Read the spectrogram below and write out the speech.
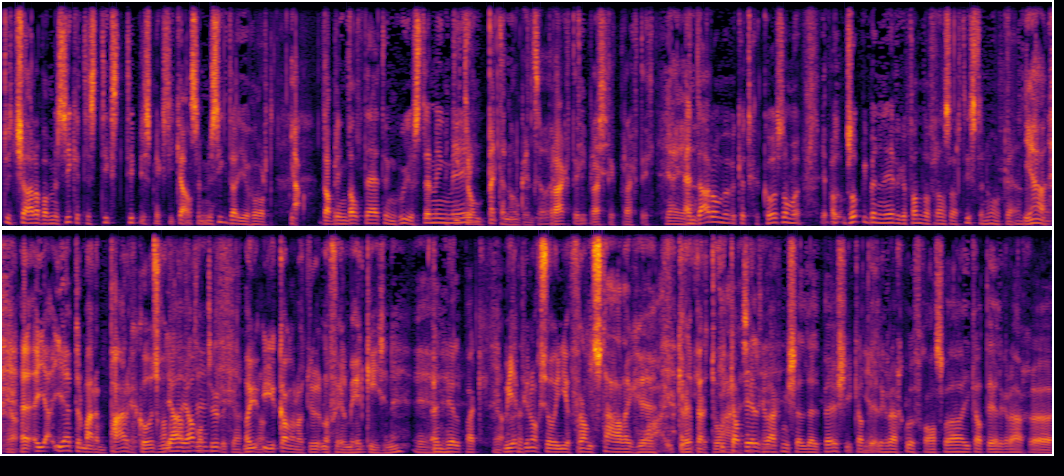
de charme van muziek. Het is typisch- Mexicaanse muziek dat je hoort. Ja. Dat brengt altijd een goede stemming mee. Die trompetten ook en zo. Prachtig, Typisch. prachtig, prachtig. Ja, ja. En daarom heb ik het gekozen om... eh, Pas op, ik ben een eeuwige fan van Franse artiesten ook. Hè. Ja, ja. eh, ja, je hebt er maar een paar gekozen vanavond. Ja, ja, natuurlijk, ja. Maar je, kan er natuurlijk nog veel meer kiezen. Hè? Eh, Een heel pak. Wie heb je nog zo in je Franstalige ik, repertoire ik had heel zitten? graag Michel Delpech, ik had heel graag Claude François, ik had heel graag eh,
